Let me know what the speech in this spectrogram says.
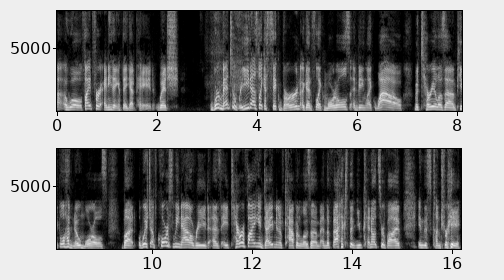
uh, will fight for anything if they get paid, which we're meant to read as like a sick burn against like mortals and being like, wow, materialism, people have no morals, but which of course we now read as a terrifying indictment of capitalism and the fact that you cannot survive in this country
